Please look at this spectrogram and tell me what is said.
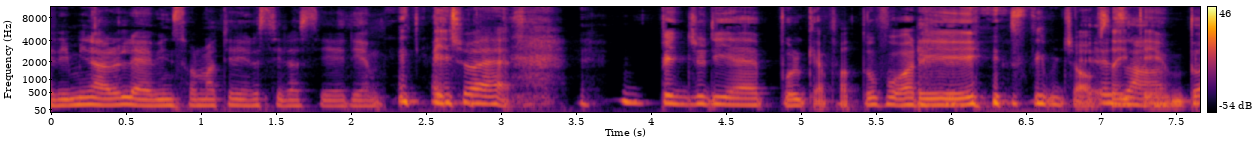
eliminare Levinson ma tenersi la serie. e cioè peggio di Apple che ha fatto fuori Steve Jobs esatto. ai tempi.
